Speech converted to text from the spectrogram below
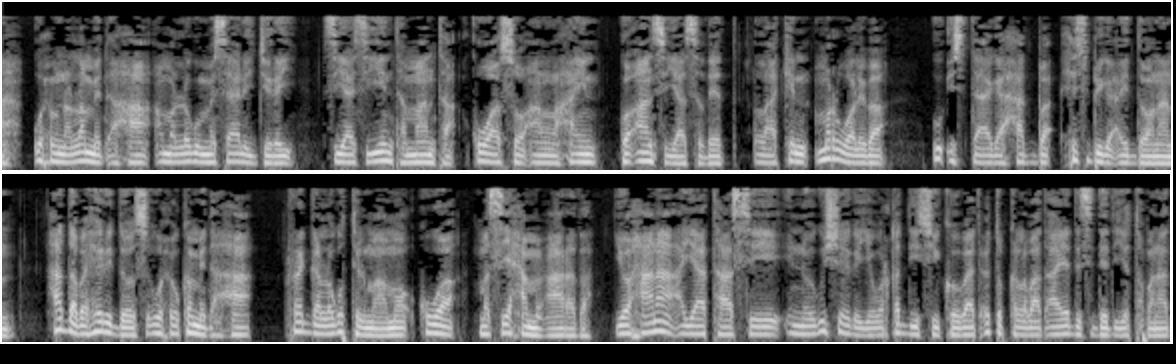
ah wuxuuna la mid ahaa ama lagu masaali jiray siyaasiyiinta maanta kuwaasoo aan lahayn go'aan siyaasadeed laakiin mar waliba u istaaga hadba xisbiga ay doonaan. Haddaba herodos wuxuu ka mid ahaa ragga lagu tilmaamo kuwa masiixa mucaarada. Yooxanaa ayaa taasi inoogu sheegaya warqaddiisii koowaad cutubka labaad aayadda siddeed iyo tobanaad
